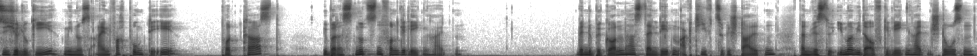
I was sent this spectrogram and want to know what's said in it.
psychologie-einfach.de Podcast über das Nutzen von Gelegenheiten. Wenn du begonnen hast, dein Leben aktiv zu gestalten, dann wirst du immer wieder auf Gelegenheiten stoßen,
